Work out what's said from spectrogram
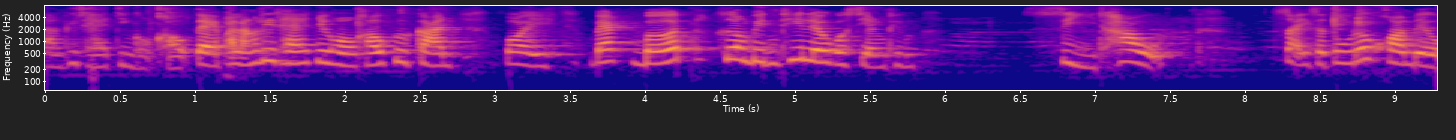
ลังที่แท้จริงของเขา แต่พลังที่แท้จริงของเขาคือการปล่อย Blackbird เครื่องบินที่เร็วกว่าเสียงถึง 4 เท่า ใส่ศัตรูด้วยความเร็ว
